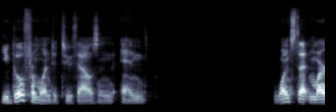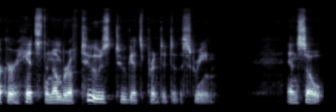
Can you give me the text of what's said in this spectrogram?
you go from 1 to 2,000, and once that marker hits the number of twos, 2 gets printed to the screen. And so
